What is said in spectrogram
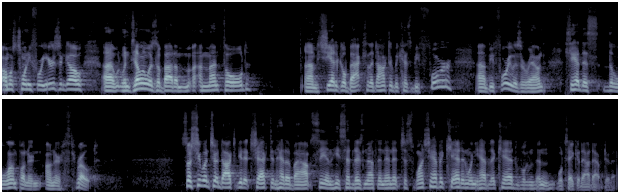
almost 24 years ago. Uh, when Dylan was about a, m- a month old, um, she had to go back to the doctor because before, uh, before he was around, she had this the lump on her, on her throat. So she went to a doctor to get it checked and had a biopsy, and he said, There's nothing in it. Just once you have a kid, and when you have the kid, well, then we'll take it out after that.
